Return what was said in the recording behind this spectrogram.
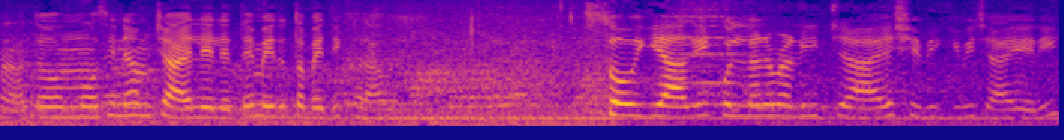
हाँ तो मौसी ने हम चाय ले लेते हैं। मेरी तो तबीयत ही ख़राब है। सो so, ये आ गई कुल्लर वाली चाय शिवी की भी चाय रही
